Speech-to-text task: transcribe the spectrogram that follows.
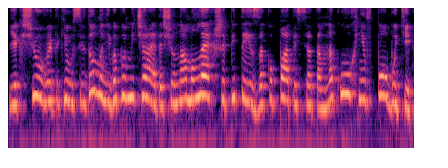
якщо ви такі усвідомлені, ви помічаєте, що нам легше піти, закопатися там на кухні, в побуті,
